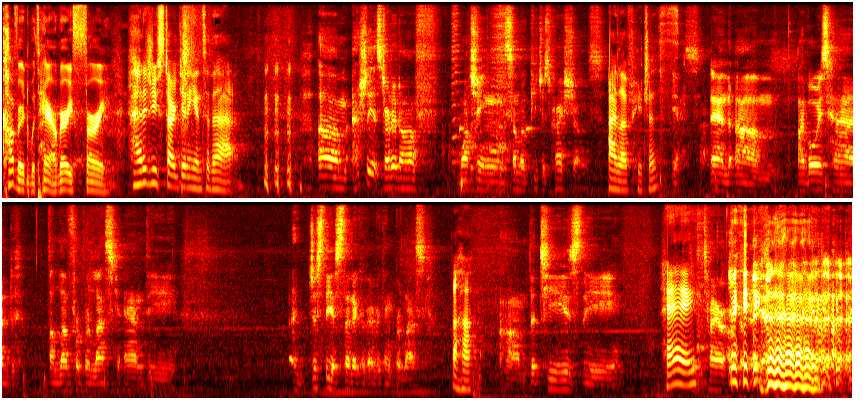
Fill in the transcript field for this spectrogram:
covered with hair, very furry. How did you start getting into that? Um, actually, it started off watching some of Peaches Christ shows. I love peaches. Yes, and um, I've always had a love for burlesque and the just the aesthetic of everything burlesque. Uh huh. Um, the tees, the Hey. entire art of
